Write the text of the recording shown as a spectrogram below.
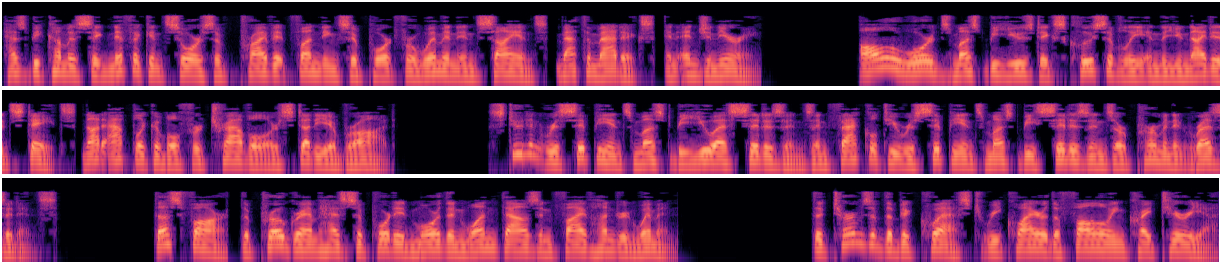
has become a significant source of private funding support for women in science, mathematics, and engineering. All awards must be used exclusively in the United States not applicable for travel or study abroad. Student recipients must be U.S. citizens and faculty recipients must be citizens or permanent residents. Thus far, the program has supported more than 1,500 women. The terms of the bequest require the following criteria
